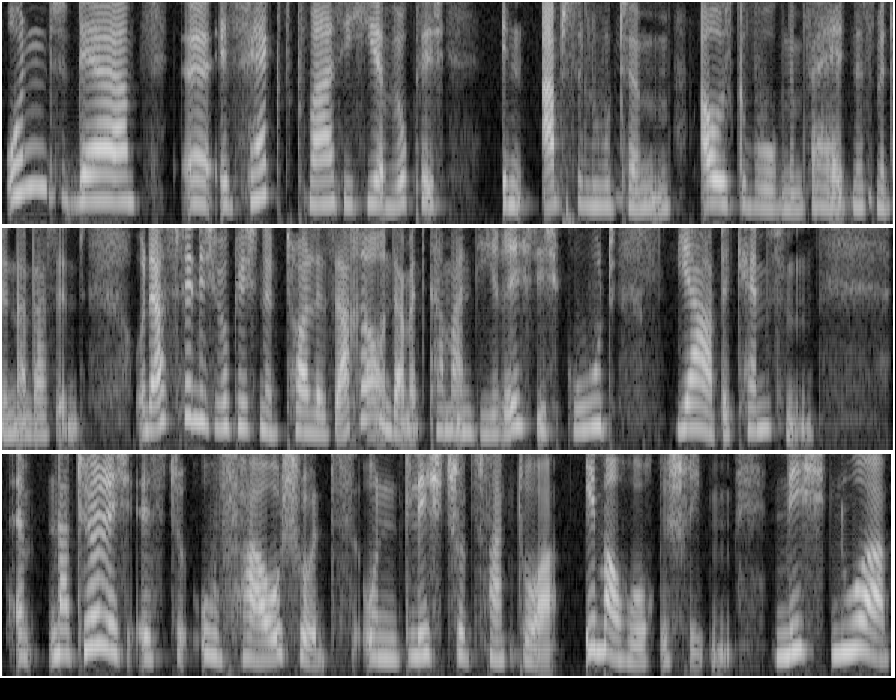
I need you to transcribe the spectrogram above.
und der äh, Effekt quasi hier wirklich in absolutem, ausgewogenem Verhältnis miteinander sind. Und das finde ich wirklich eine tolle Sache und damit kann man die richtig gut ja, bekämpfen. Ähm, natürlich ist UV-Schutz und Lichtschutzfaktor immer hochgeschrieben. Nicht nur,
